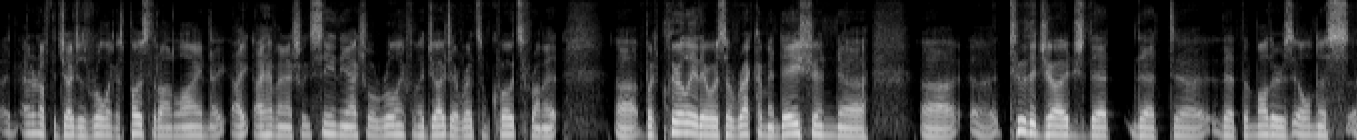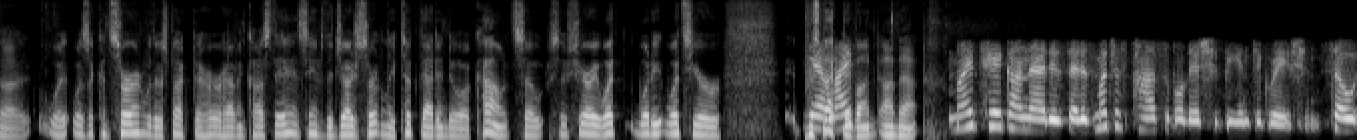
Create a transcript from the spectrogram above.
I don't know if the judge's ruling is posted online. I, I, haven't actually seen the actual ruling from the judge. I've read some quotes from it, uh, but clearly there was a recommendation uh, to the judge that that uh, that the mother's illness uh, w- was a concern with respect to her having custody, and it seems the judge certainly took that into account. So, so Sherry, what what you, what's your perspective yeah, my, on on that? My take on that is that as much as possible, there should be integration. So,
